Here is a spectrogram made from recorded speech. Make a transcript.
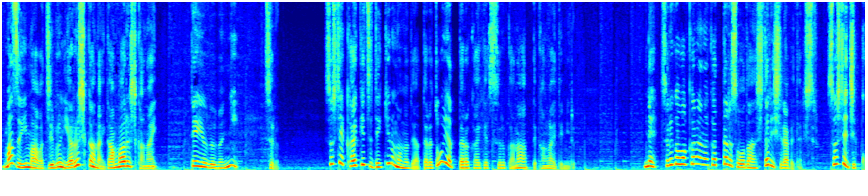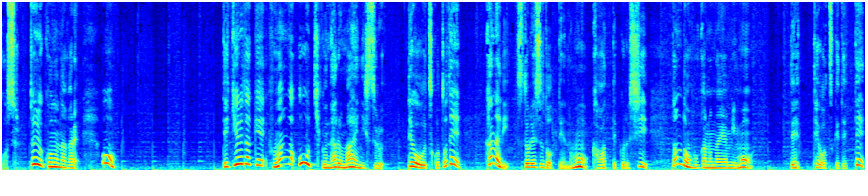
まず今は自分やるしかない頑張るしかないっていう部分にする。そして解決できるものであったらどうやったら解決するかなって考えてみる。で、それが分からなかったら相談したり調べたりする。そして実行する。というこの流れをできるだけ不安が大きくなる前にする。手を打つことでかなりストレス度っていうのも変わってくるし、どんどん他の悩みもで手をつけてって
